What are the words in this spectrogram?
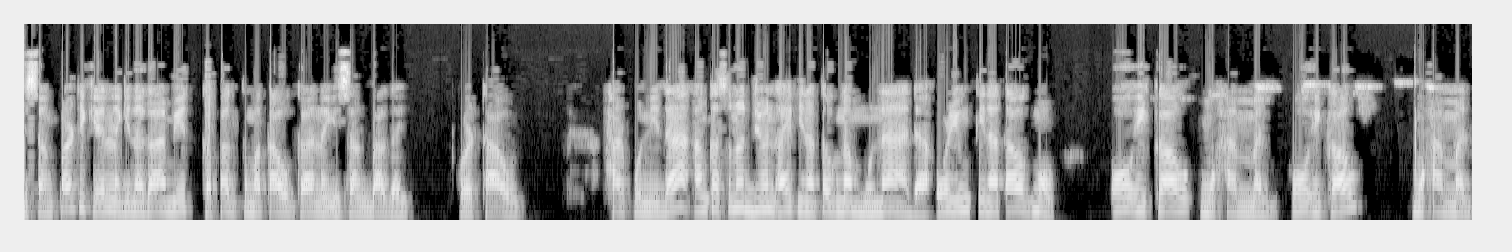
isang particle na ginagamit kapag tumatawag ka ng isang bagay or tao. Harfun nida, ang kasunod yun ay tinatawag na munada or yung tinatawag mo. O ikaw, Muhammad. O ikaw, Muhammad.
